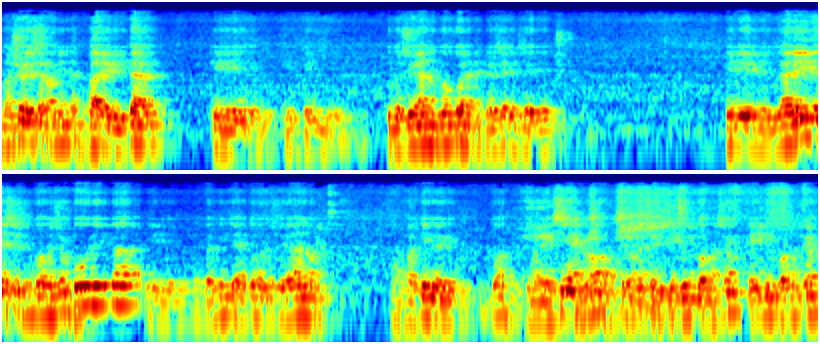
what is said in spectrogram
mayores herramientas para evitar que, los ciudadanos no puedan ejercer ese derecho. Eh, la ley de acceso a información pública eh, le permite a todos los ciudadanos, a partir de, bueno, como decía, ¿no? hacer una solicitud de información, pedir información,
